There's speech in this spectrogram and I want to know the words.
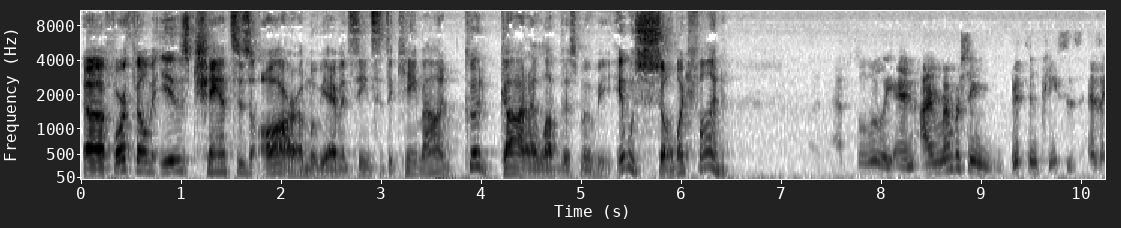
Uh, fourth film is Chances Are, a movie I haven't seen since it came out, and good God, I love this movie. It was so much fun. Absolutely, and I remember seeing bits and pieces as a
